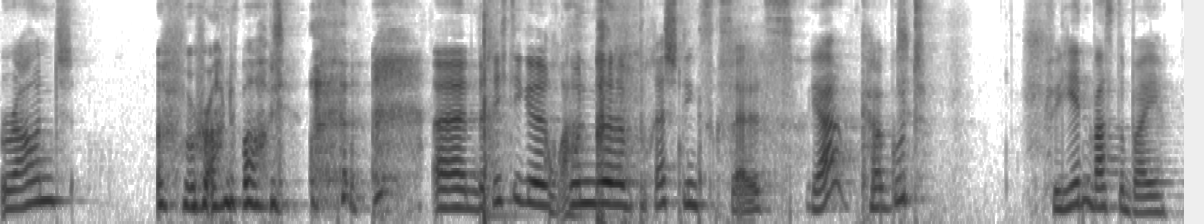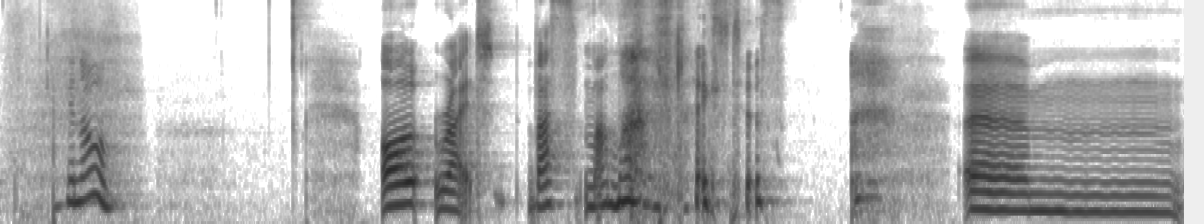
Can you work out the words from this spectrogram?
round, roundabout äh, eine richtige Aua. Runde Breschlingsgesells. ja, war gut. Für jeden was dabei. Genau. All right. Was machen wir als nächstes? Ähm,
